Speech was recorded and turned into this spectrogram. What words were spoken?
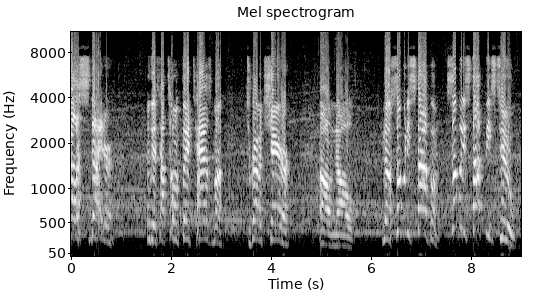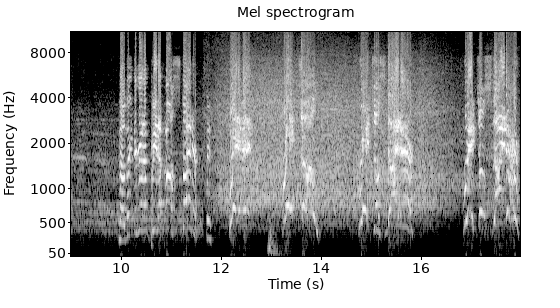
Alice Snyder! Look at this, now telling Phantasma to grab a chair. Oh no. No, somebody stop them! Somebody stop these two! No, they're, they're gonna beat up Alice Snyder! Wait a minute! Rachel! Rachel Snyder! Rachel Snyder!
